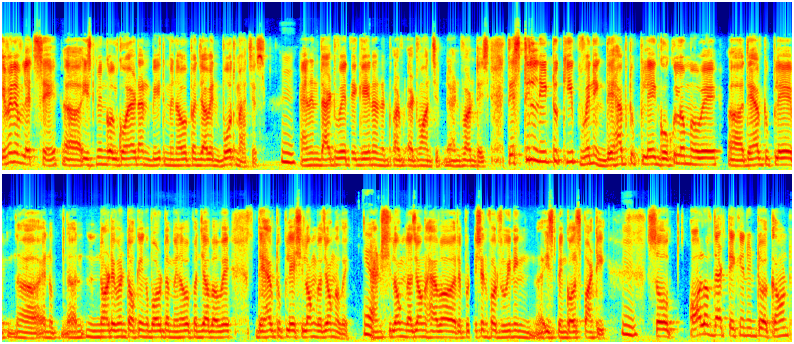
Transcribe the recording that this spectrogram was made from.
even if let's say uh, East Bengal go ahead and beat Minerva Punjab in both matches and in that way they gain an advantage advantage. They still need to keep winning. They have to play Gokulam away. Uh, they have to play uh, you know uh, not even talking about the Minerva Punjab away. They have to play Shillong Lajong away. Yeah. and Shillong Lajong have a reputation for ruining East Bengal's party. So all of that taken into account,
